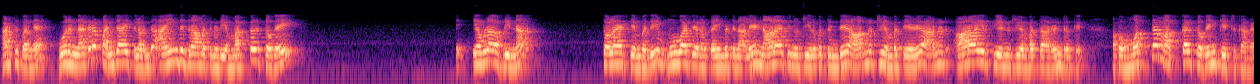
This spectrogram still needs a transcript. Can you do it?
அடுத்து பாருங்க. ஒரு நகர பஞ்சாயத்தில் வந்து ஐந்து கிராமத்தினுடைய மக்கள் தொகை எவ்வளோ அப்படின்னா? தொள்ளாயிரத்தி எண்பது மூவாயிரத்தி இரநூத்தி ஐம்பத்தி நாலு நாலாயிரத்தி நூற்றி இருபத்தஞ்சு அறுநூற்றி எண்பத்தேழு அறுநூ ஆறாயிரத்தி எண்ணூற்றி எண்பத்தாறுன்னு இருக்கு. அப்போ மொத்த மக்கள் தொகைன்னு கேட்டிருக்காங்க.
